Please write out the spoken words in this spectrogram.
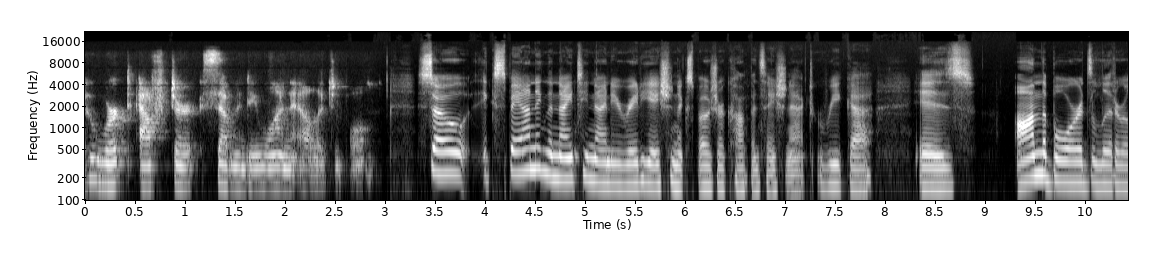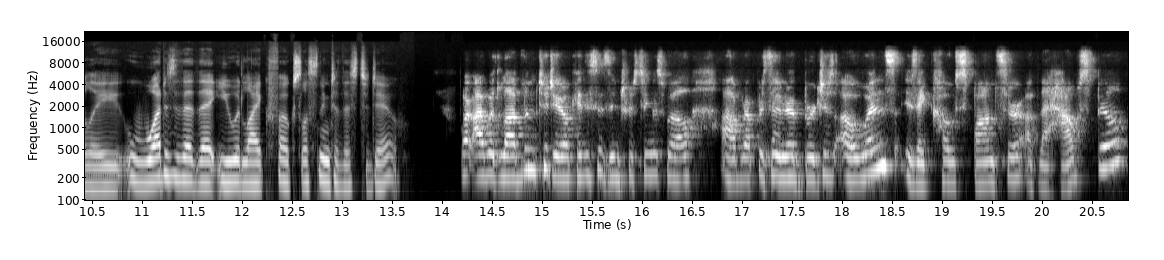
who worked after 71 eligible. So, expanding the 1990 Radiation Exposure Compensation Act, RECA, is on the boards literally. What is it that you would like folks listening to this to do? What I would love them to do, okay, this is interesting as well. Uh, Representative Burgess Owens is a co sponsor of the House bill.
